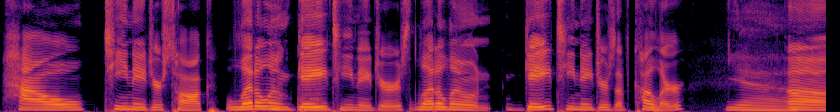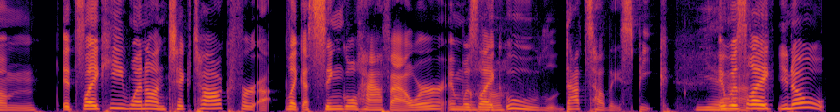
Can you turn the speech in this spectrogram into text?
how teenagers talk, let alone gay Mm-mm. teenagers, let alone gay teenagers of color. Yeah. Um It's like he went on TikTok for uh, like a single half hour and was like, Uh-huh. "Ooh, that's how they speak." Yeah. It was like, you know,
